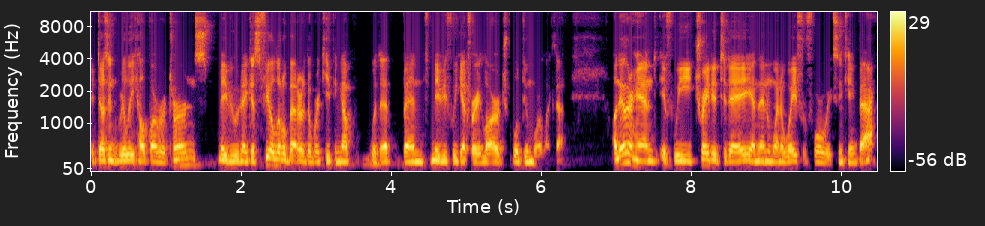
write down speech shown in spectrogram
It doesn't really help our returns. Maybe it would make us feel a little better that we're keeping up with it. And maybe if we get very large, we'll do more like that. On the other hand, if we traded today and then went away for four weeks and came back,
